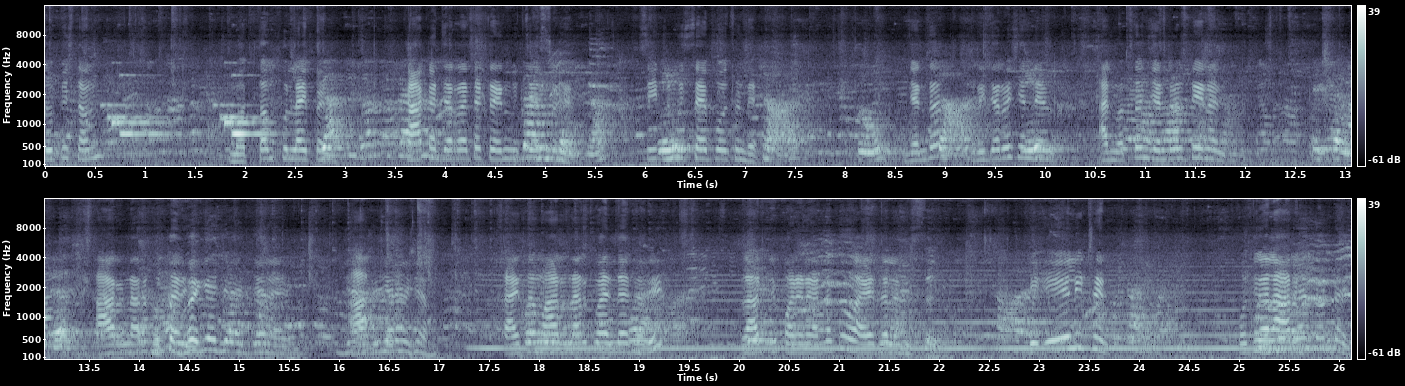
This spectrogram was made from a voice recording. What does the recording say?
చూపిస్తాం. మొత్తం ఫుల్ అయిపోయింది. కాక జర్ర అయితే ట్రైన్ మిస్ చేస్తుండే. సీట్లు మిస్ అయిపోతుండే. జనరల్ రిజర్వేషన్ లేదు. అది మొత్తం జనరల్ ట్రైన్ అది. ఆరున్నరకు రిజర్వేషన్ సాయంత్రం ఆరున్నరకు బయలుదేరుతుంది. రాత్రి పన్నెండు గంటలకు అయోధ్యలో ఇస్తుంది డైలీ ట్రైన్ పొద్దుగాల ఆరు గంటలు ఉంటుంది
